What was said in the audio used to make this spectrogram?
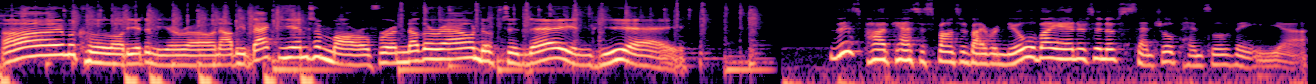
I'm Claudia DeMiro, and I'll be back again tomorrow for another round of Today in PA. This podcast is sponsored by Renewal by Andersen of Central Pennsylvania.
